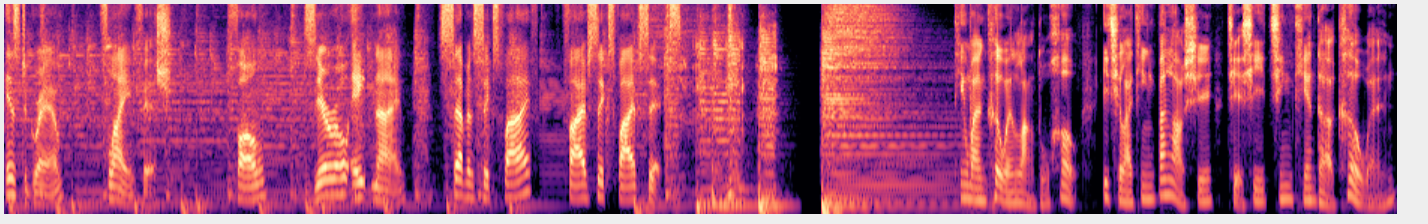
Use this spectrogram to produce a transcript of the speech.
Instagram, Flying Fish. Phone 089 765 5656。听完课文朗读后，一起来听班老师解析今天的课文。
